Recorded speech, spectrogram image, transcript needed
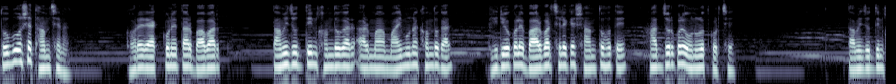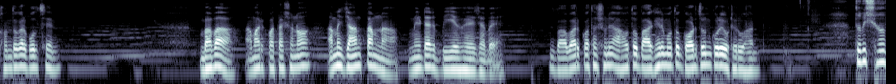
তবুও সে থামছে না। ঘরের এক কোণে তার বাবার তামিজউদ্দিন খন্দকার আর মা মাইমুনা খন্দকার ভিডিও কলে বারবার ছেলেকে শান্ত হতে হাত জোর করে অনুরোধ করছে। তামিজউদ্দিন খন্দকার বলছেন বাবা আমার কথা শোনো আমি জানতাম না মেয়েটার বিয়ে হয়ে যাবে। বাবার কথা শুনে আহত বাঘের মতো গর্জন করে ওঠে রুহান। তুমি সব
